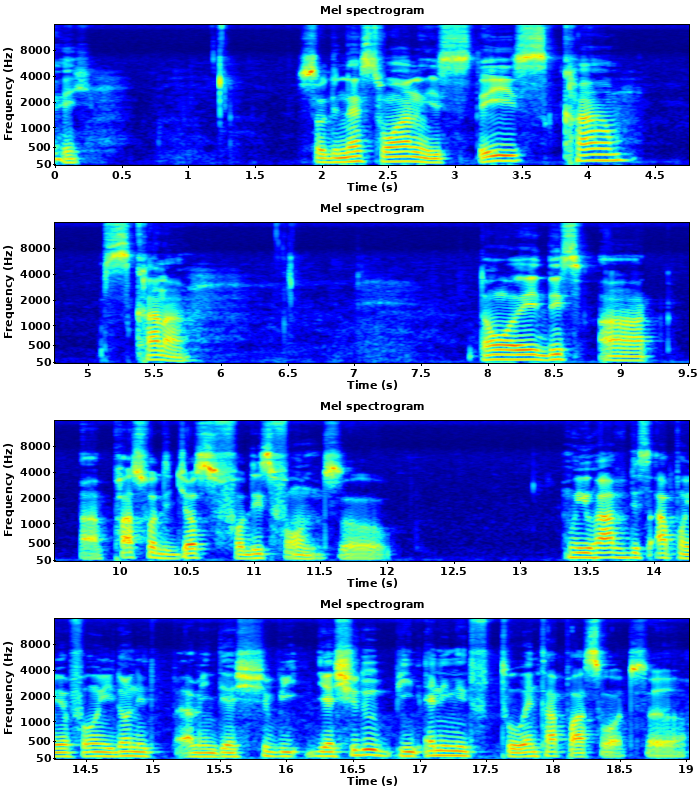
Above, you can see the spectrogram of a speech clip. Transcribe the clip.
okay. So the next one is this cam scanner. Don't worry this uh, uh, password is just for this phone. So when you have this app on your phone you don't need i mean there should be there shouldn't be any need to enter password. So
